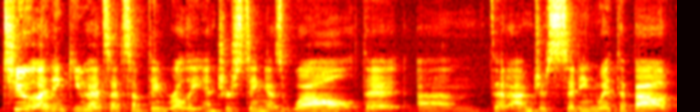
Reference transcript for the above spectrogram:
two, I think you had said something really interesting as well that um, that I'm just sitting with about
